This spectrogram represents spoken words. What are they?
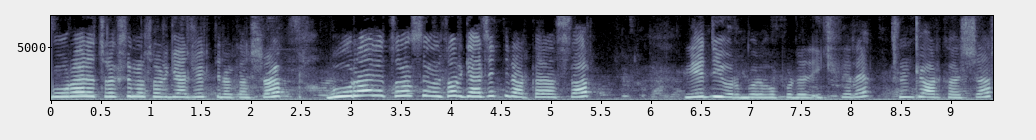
Buğra ile Truck Simulator gelecektir arkadaşlar. Buğra ile Truck Simulator gelecektir arkadaşlar. Niye diyorum böyle hoparlörü iki kere? Çünkü arkadaşlar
